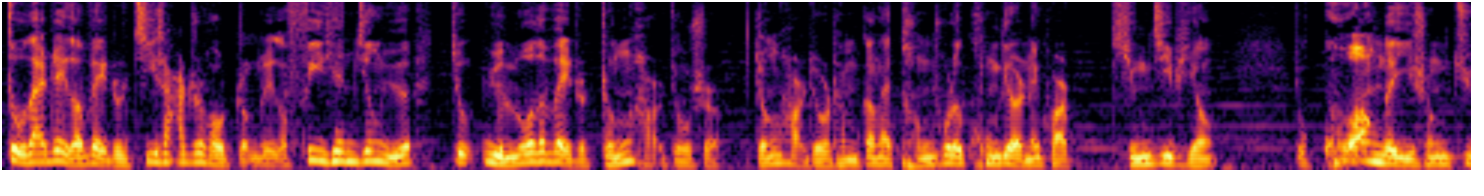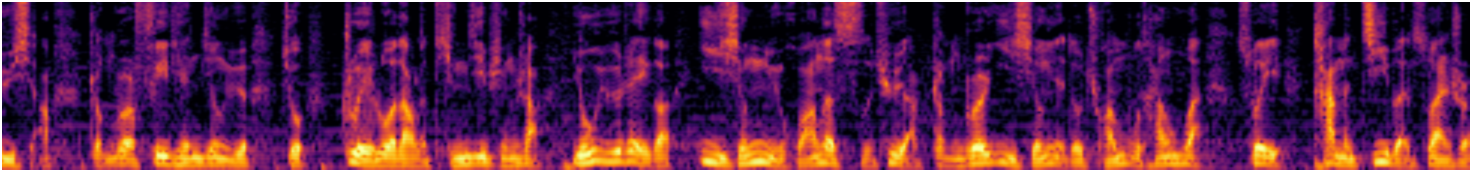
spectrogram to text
就在这个位置击杀之后，整这个飞天鲸鱼就陨落的位置正好就是正好就是他们刚才腾出来空地儿那块停机坪。就哐的一声巨响，整个飞天鲸鱼就坠落到了停机坪上。由于这个异形女皇的死去啊，整个异形也就全部瘫痪，所以他们基本算是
